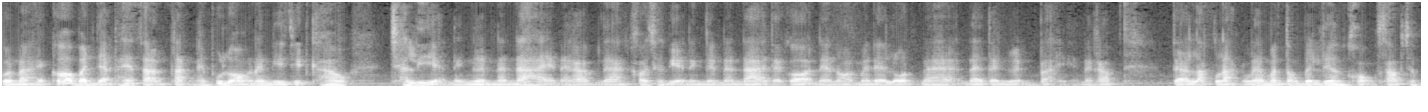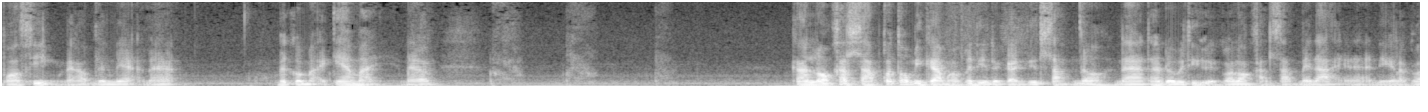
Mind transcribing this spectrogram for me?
กฎหมายก็บัญญัติให้ศาลสั่งให้ผู้ร้องได้มีสิทธิ์เข้าเฉลี่ยในเงินนั้นได้นะครับนะเข้าเฉลี่ยในเงินนั้นได้ แต่ก็แน่นอนไม่ได้ลดนะฮะได้แต่เงินไปนะครับ แต่หลักๆ แล้วมันต้องเป็นเรื่องของทรัพย์เฉพาะสิ่งนะครับเรื่องนี้นะฮะเป็นกฎหมายแก้ใหม่นะครับ การร้องขัดทรัพย์ก็ต้องมีการบังคับคดีโดยการยึดทรัพย์เนาะนะถ้าโดยวิธีอื่นก็ร้องขัดทรัพย์ไม่ได้นะนี่เราก็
